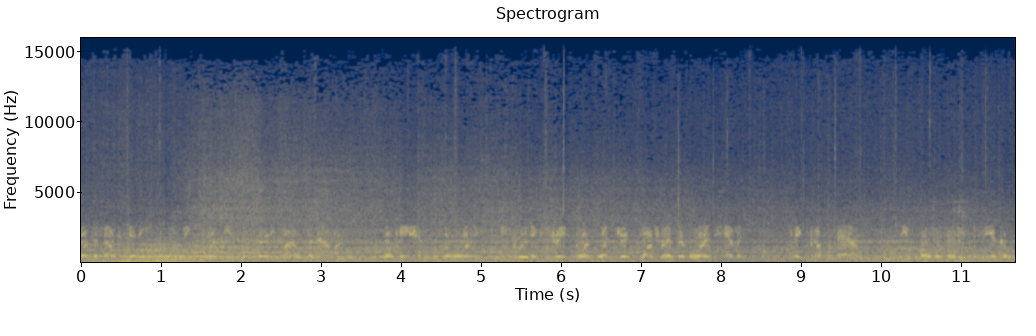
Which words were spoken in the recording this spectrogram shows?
north of Elk City, moving northeast at 30 miles an hour. Locations in the warning include extreme northwestern Foss Reservoir and Hammon. Take cover now. Leave mobile homes and vehicles.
